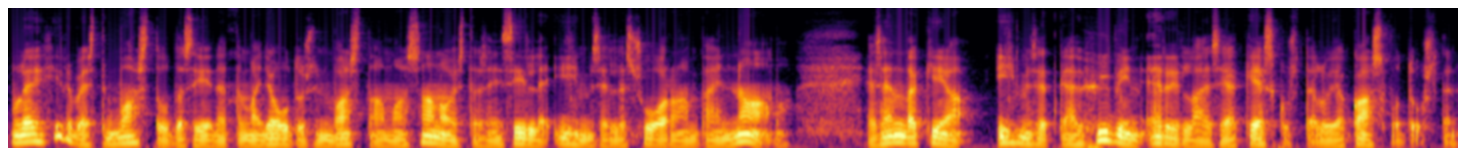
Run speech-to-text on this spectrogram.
mulla ei hirveästi vastuuta siitä, että mä joutuisin vastaamaan sanoistasi sille ihmiselle suoraan päin naama. Ja sen takia ihmiset käy hyvin erilaisia keskusteluja kasvotusten.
